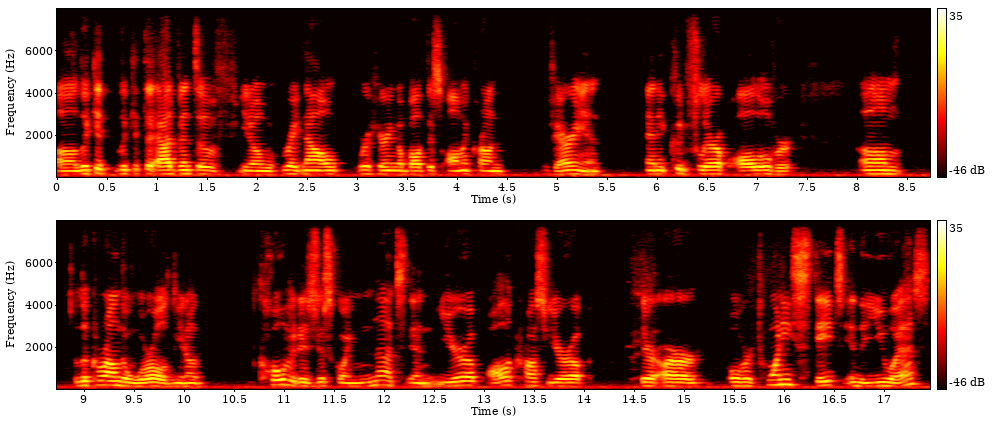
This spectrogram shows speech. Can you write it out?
Uh, look at look at the advent of you know right now we're hearing about this Omicron variant, and it could flare up all over. Um, look around the world. You know, COVID is just going nuts in Europe, all across Europe. There are over 20 states in the U.S.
